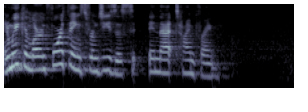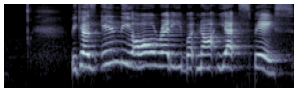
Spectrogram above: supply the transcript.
And we can learn four things from Jesus in that time frame. Because in the already but not yet space,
